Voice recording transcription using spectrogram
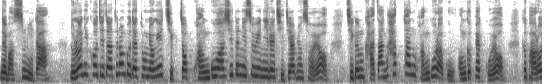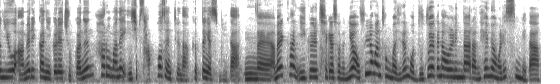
네, 맞습니다. 논란이 커지자 트럼프 대통령이 직접 광고와 시드니 스위니를 지지하면서요. 지금 가장 핫한 광고라고 언급했고요. 그 발언 이후 아메리칸 이글의 주가는 하루 만에 24%나 급등했습니다. 음, 네, 아메리칸 이글 측에서는요, 훌륭한 청바지는 뭐 누구에게나 어울린다라는 해명을 했습니다.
